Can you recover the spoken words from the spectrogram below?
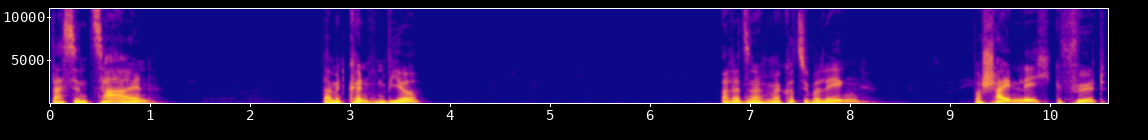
das sind Zahlen. Damit könnten wir. Warte, jetzt lass mich mal kurz überlegen. Wahrscheinlich gefühlt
